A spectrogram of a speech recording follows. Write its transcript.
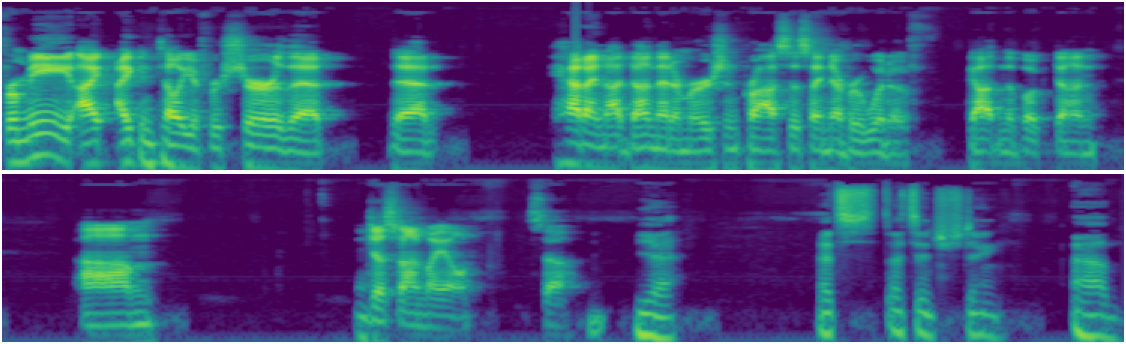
for me, I, I can tell you for sure that that had I not done that immersion process, I never would have gotten the book done um, just on my own. So yeah, that's that's interesting. Um,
